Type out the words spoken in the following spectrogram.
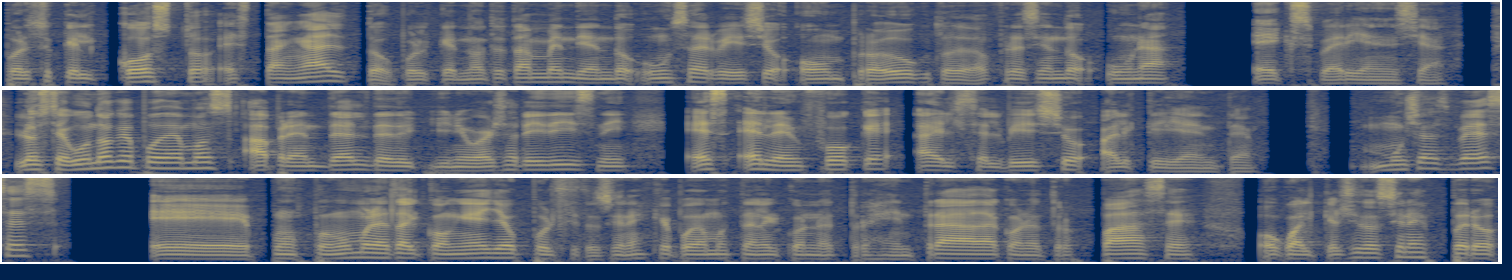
por eso que el costo es tan alto, porque no te están vendiendo un servicio o un producto, te están ofreciendo una experiencia. Lo segundo que podemos aprender de University Disney es el enfoque al servicio al cliente. Muchas veces eh, nos podemos molestar con ellos por situaciones que podemos tener con nuestras entradas, con nuestros pases o cualquier situación, pero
